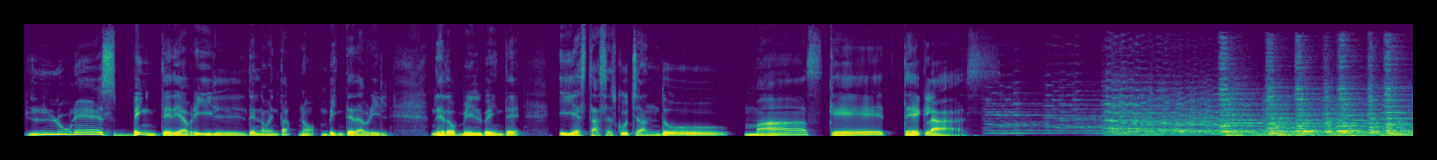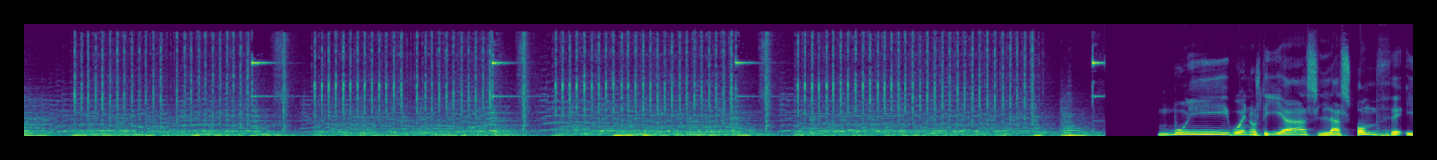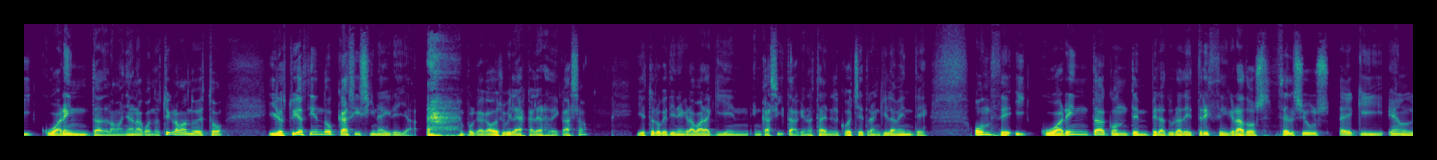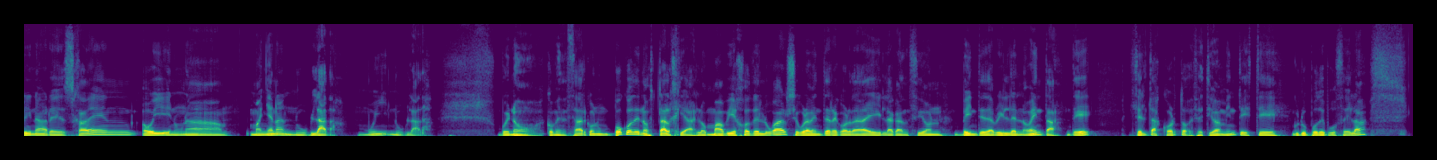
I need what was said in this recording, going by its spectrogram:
lunes 20 de abril del 90, no, 20 de abril de 2020 y estás escuchando más que teclas. Buenos días, las 11 y 40 de la mañana cuando estoy grabando esto y lo estoy haciendo casi sin aire ya, porque acabo de subir las escaleras de casa y esto es lo que tiene grabar aquí en, casita, que no está en el coche tranquilamente. 11 y 40 con temperatura de 13 grados Celsius aquí en Linares, Jaén, hoy en una mañana nublada, muy nublada. Bueno, comenzar con un poco de nostalgia. Los más viejos del lugar seguramente recordaréis la canción 20 de abril del 90 de Celtas Cortos, efectivamente, este grupo de Pucela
